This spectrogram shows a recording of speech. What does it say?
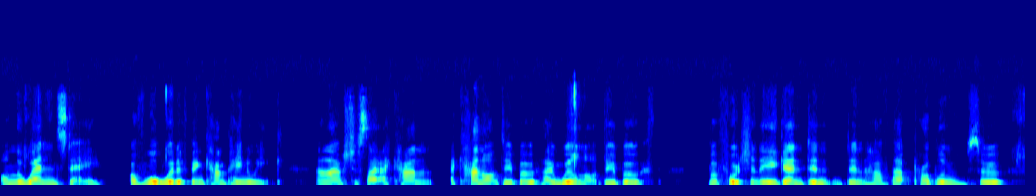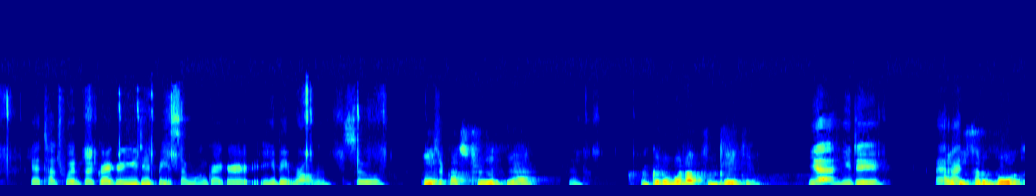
on the Wednesday of what would have been campaign week, and I was just like, I can, I cannot do both. I will not do both. But fortunately, again, didn't didn't have that problem. So yeah, touch wood. But Gregor, you did beat someone. Gregor, you beat Ron. So yeah, that's true. Yeah, I've got a one up from Katie. Yeah, you do. I, I at least had a vote.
